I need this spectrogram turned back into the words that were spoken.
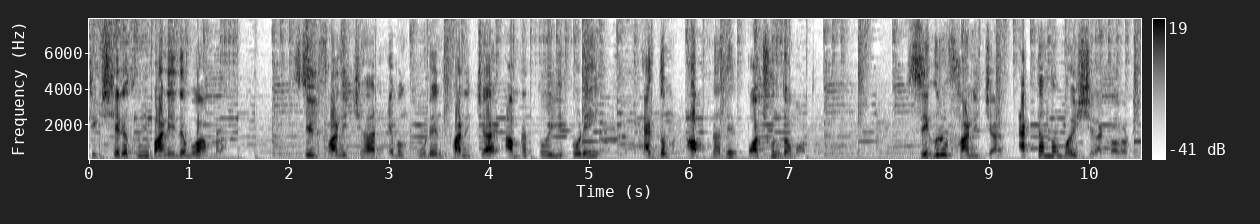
ঠিক সেরকমই বানিয়ে দেবো আমরা স্টিল ফার্নিচার এবং উডেন ফার্নিচার আমরা তৈরি করি একদম আপনাদের পছন্দ মতো শ্রীগুরু ফার্নিচার এক number Mahishila colony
